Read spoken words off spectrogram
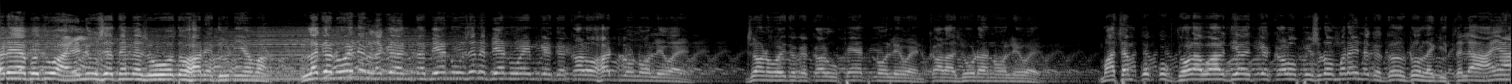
અરે બધું હાયલું છે, તમે જોવો તો હારે દુનિયામાં. લગન હોય ને લગન બેનું છે ને, બેનું એમ કે કાળો હાડલો ન લેવાય. જણ હોય તો કે કાળું પેન્ટ ન લેવાય કાળા જોડા ન લેવાય. માથામાં કોક કોક ધોળા વાળ થયા કે કાળો પીસડો મરાય ને કે ગળઢો લાગી. તલે આયા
